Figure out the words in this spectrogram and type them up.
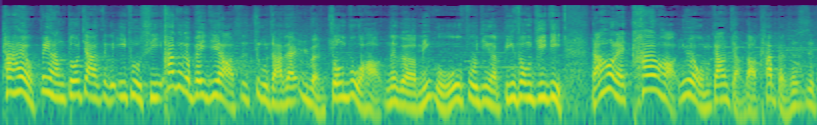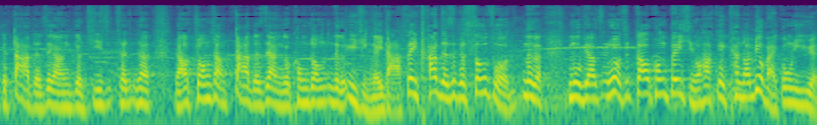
它还有非常多架这个 E two C。它这个飞机哈是驻扎在日本中部哈那个名古屋附近的冰松基地。然后呢，它哈因为我们刚刚讲到，它本身是一个大的这样一个机身，然后装上大的这样一个空中那个预警雷达，所以它的这个搜索那个目标。如果是高空飞行的话，可以看到六百公里远；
